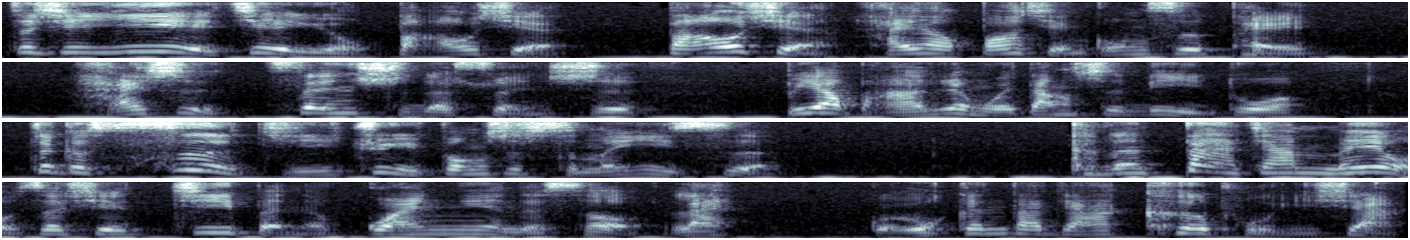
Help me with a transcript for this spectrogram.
这些业界有保险，保险还要保险公司赔，还是真实的损失？不要把它认为当是利多。这个四级飓风是什么意思？可能大家没有这些基本的观念的时候，来，我跟大家科普一下，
